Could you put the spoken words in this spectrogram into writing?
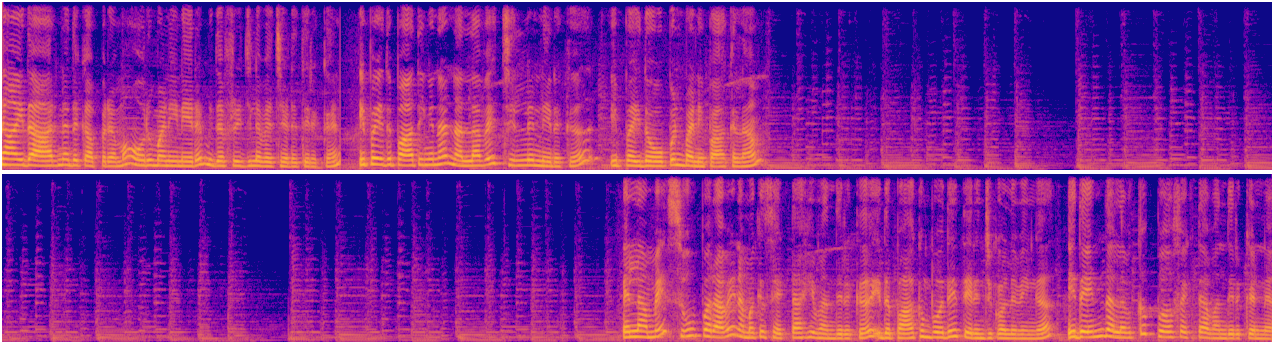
நான் இதை ஆறுனதுக்கு அப்புறமா ஒரு மணி நேரம் இதை ஃப்ரிட்ஜில் வச்சு எடுத்திருக்கேன். இப்போ இது பார்த்தீங்கன்னா நல்லாவே சில்லுன்னு இருக்குது இப்போ இதை ஓப்பன் பண்ணி பார்க்கலாம். எல்லாமே சூப்பராகவே நமக்கு செட் ஆகி வந்திருக்கு. இதை பார்க்கும்போதே தெரிஞ்சு கொள்ளுவீங்க இது எந்த அளவுக்கு பர்ஃபெக்டாக வந்திருக்குன்னு.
